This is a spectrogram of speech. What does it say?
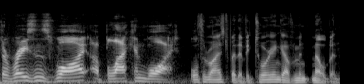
The reasons why are black and white. Authorised by the Victorian Government, Melbourne.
